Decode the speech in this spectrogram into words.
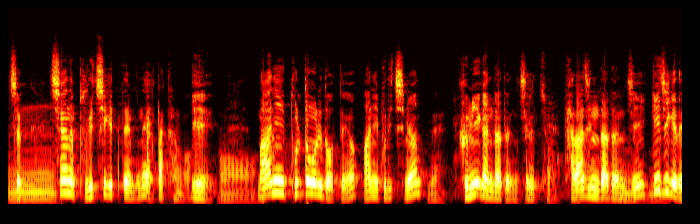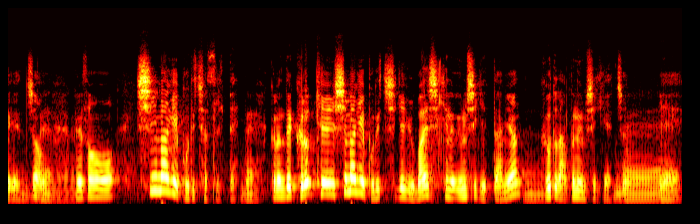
즉 음. 치아는 부딪히기 때문에 딱딱한 거. 예, 어. 많이 돌덩어리도 어때요? 많이 부딪히면 네. 금이 간다든지 그렇죠. 달아진다든지 음, 음. 깨지게 되겠죠. 네, 네, 네. 그래서 심하게 부딪혔을 때 네. 그런데 그렇게 심하게 부딪히게 유발시키는 음식이 있다면 음. 그것도 나쁜 음식이겠죠. 네. 예.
